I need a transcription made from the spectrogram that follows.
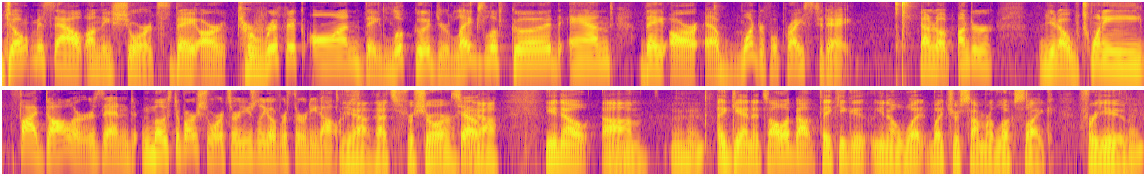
Don't miss out on these shorts. They are terrific on, they look good, your legs look good, and they are a wonderful price today. To under, you know, $25, and most of our shorts are usually over $30. Yeah, that's for sure. So- yeah, you know, um, again, it's all about thinking. You know what what your summer looks like for you.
